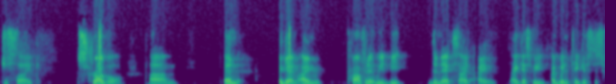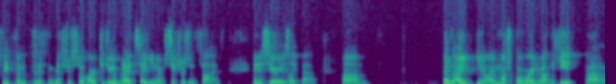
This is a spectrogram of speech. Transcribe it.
just like struggle. Um, and again, I'm confident we'd beat the Knicks. I, I I guess we I wouldn't take us to sweep them because I think that's just so hard to do. But I'd say you know Sixers and five in a series like that. Um, and I you know I'm much more worried about the Heat. Uh,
